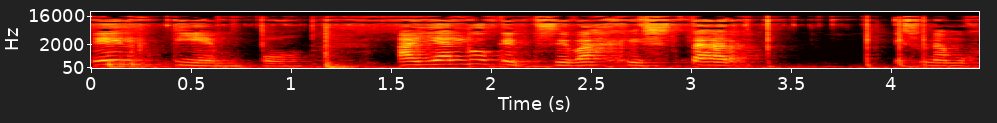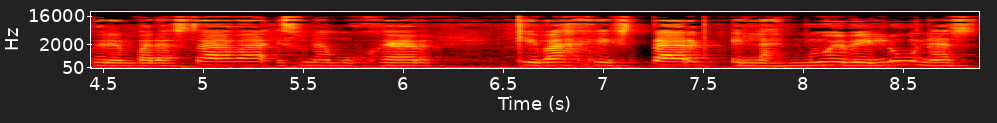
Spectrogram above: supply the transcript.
el tiempo. Hay algo que se va a gestar, es una mujer embarazada, es una mujer que va a gestar en las nueve lunas,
